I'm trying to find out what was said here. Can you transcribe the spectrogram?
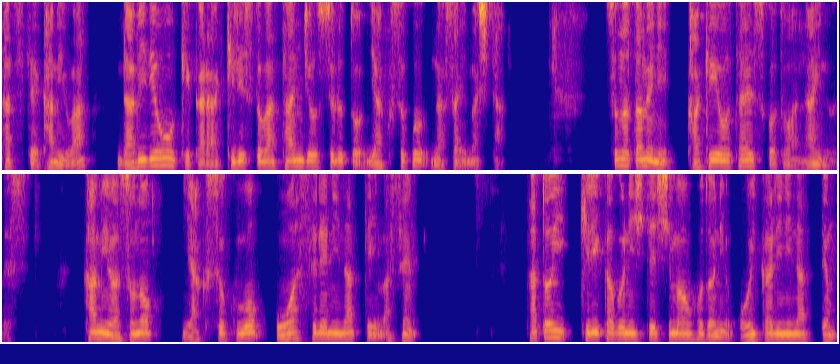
かつて神はダビデ王家からキリストが誕生すると約束なさいました。そのために家計を絶やすことはないのです。神はその約束をお忘れになっていません。たとえ切り株にしてしまうほどにお怒りになっても、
